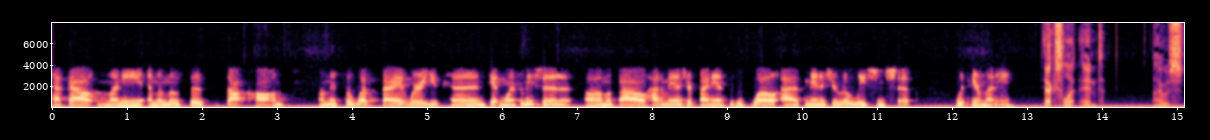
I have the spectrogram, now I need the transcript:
check out moneyandmimosas.com. Um, it's a website where you can get more information um, about how to manage your finances as well as manage your relationship with your money. Excellent. And I was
